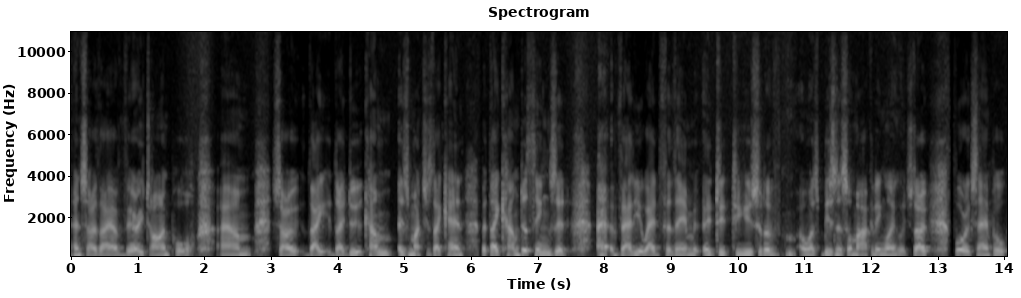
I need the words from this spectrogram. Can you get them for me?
And so they are very time poor. Um, so they they do come as much as they can, but they come to things that uh, value add for them uh, to, to use sort of almost business or marketing language. So, for example,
